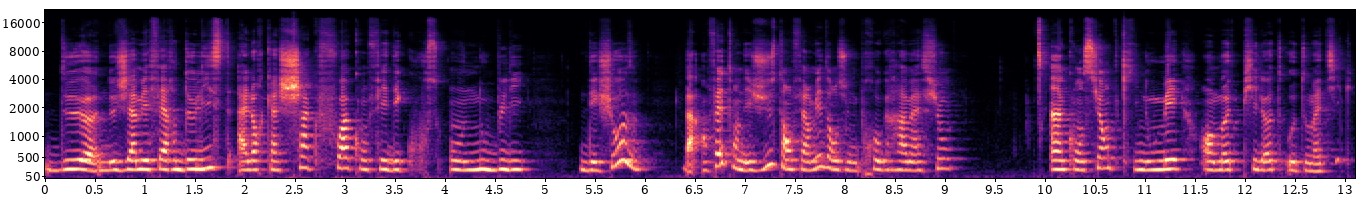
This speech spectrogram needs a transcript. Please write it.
de euh, ne jamais faire de liste alors qu'à chaque fois qu'on fait des courses, on oublie des choses. Bah, en fait, on est juste enfermé dans une programmation inconsciente qui nous met en mode pilote automatique.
